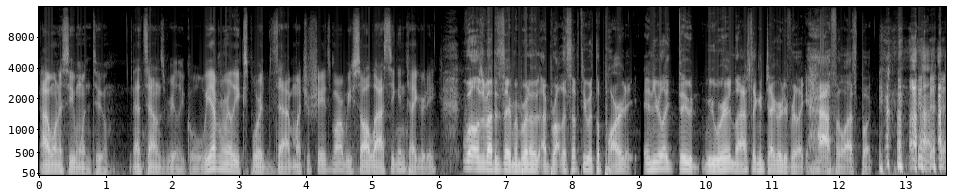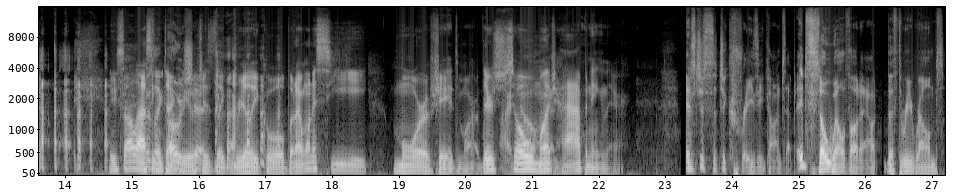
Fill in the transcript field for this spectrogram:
I want to see one too. That sounds really cool. We haven't really explored that much of Shadesmar. We saw lasting integrity. Well, I was about to say, remember when I, brought this up to you at the party, and you're like, "Dude, we were in lasting integrity for like half of the last book." We saw lasting like, oh, integrity, which is like really cool. But I want to see more of Shadesmar. There's I so know, much man. happening there. it's just such a crazy concept. It's so well thought out. The three realms,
